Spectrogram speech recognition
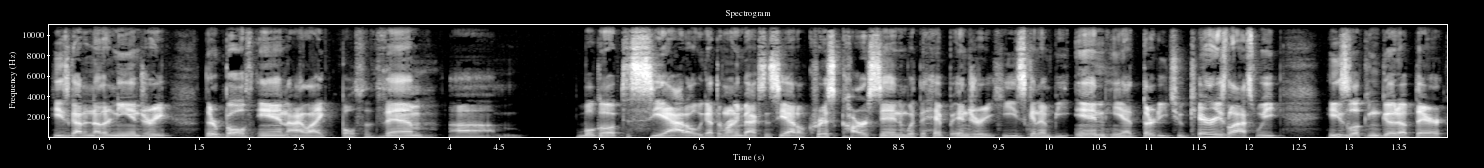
He's got another knee injury. They're both in. I like both of them. Um, We'll go up to Seattle. We got the running backs in Seattle. Chris Carson with the hip injury. He's going to be in. He had 32 carries last week. He's looking good up there.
